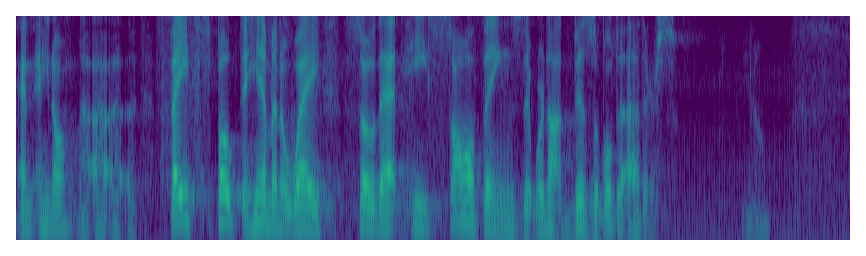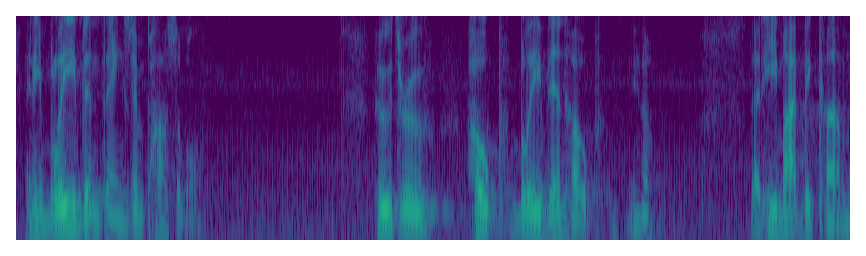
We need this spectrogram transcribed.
and you know, uh, faith spoke to him in a way so that he saw things that were not visible to others and he believed in things impossible. Who through hope believed in hope, you know, that he might become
